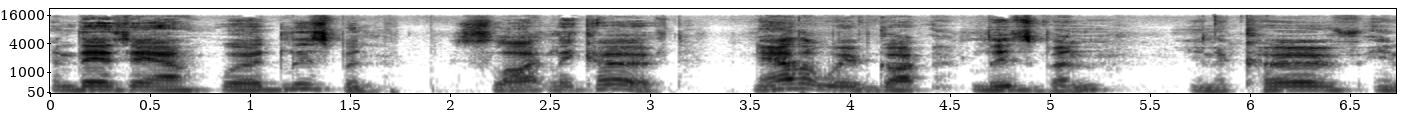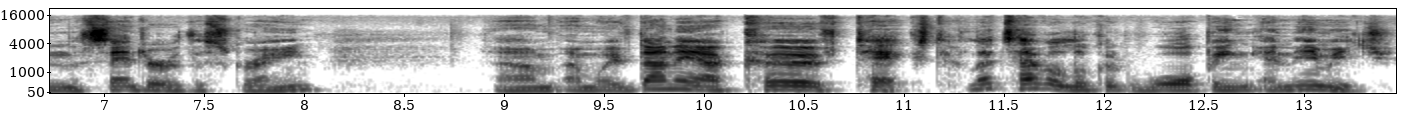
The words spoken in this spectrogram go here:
And there's our word Lisbon, slightly curved. Now that we've got Lisbon in a curve in the center of the screen, um, and we've done our curved text. Let's have a look at warping an image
